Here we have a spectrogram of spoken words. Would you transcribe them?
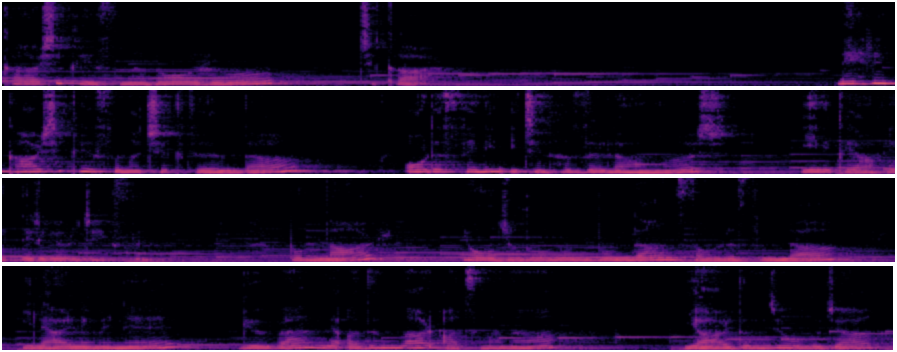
karşı kıyısına doğru çıkar. Nehrin karşı kıyısına çıktığında orada senin için hazırlanmış yeni kıyafetleri göreceksin. Bunlar yolculuğunun bundan sonrasında ilerlemene, güvenle adımlar atmana yardımcı olacak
